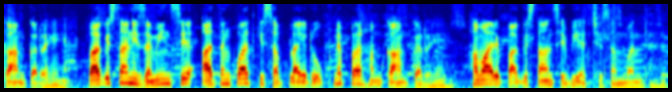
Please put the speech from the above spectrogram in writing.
काम कर रहे हैं। पाकिस्तानी ज़मीन से आतंकवाद की सप्लाई रोकने पर हम काम कर रहे हैं। हमारे पाकिस्तान से भी अच्छे संबंध हैं।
